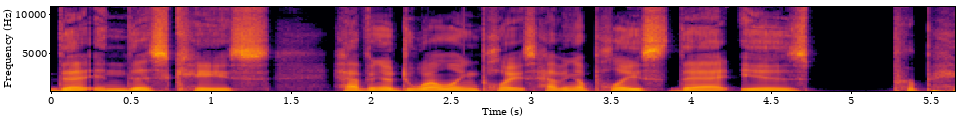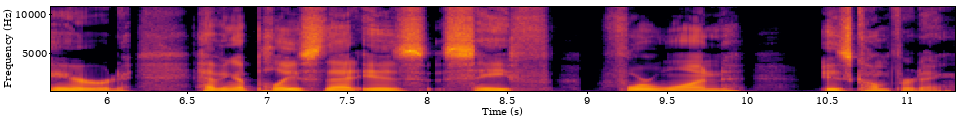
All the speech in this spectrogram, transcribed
that in this case, having a dwelling place, having a place that is prepared, having a place that is safe for one is comforting.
